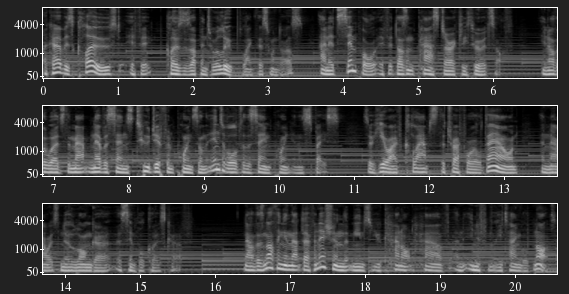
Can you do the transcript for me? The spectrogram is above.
A curve is closed if it closes up into a loop, like this one does, and it's simple if it doesn't pass directly through itself. In other words, the map never sends two different points on the interval to the same point in the space. So here I've collapsed the trefoil down, and now it's no longer a simple closed curve. Now there's nothing in that definition that means you cannot have an infinitely tangled knot.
